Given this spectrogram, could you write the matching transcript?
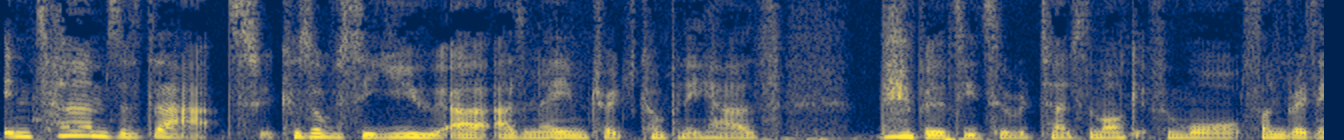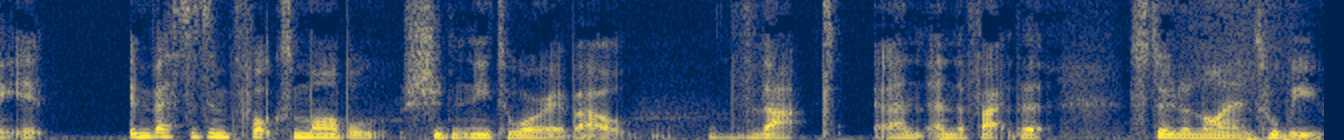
in terms of that, because obviously you, uh, as an AIM traded company, have the ability to return to the market for more fundraising. It, investors in Fox Marble shouldn't need to worry about that and, and the fact that Stone Alliance will be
